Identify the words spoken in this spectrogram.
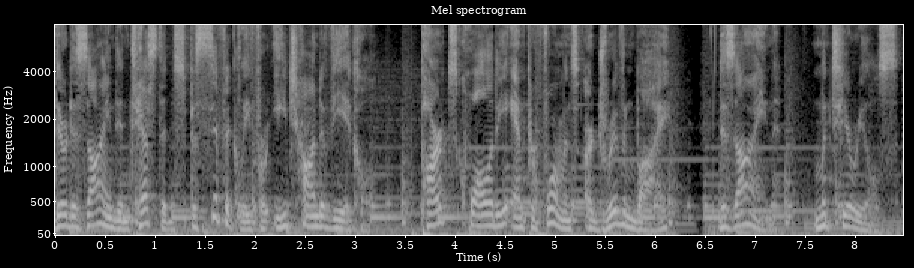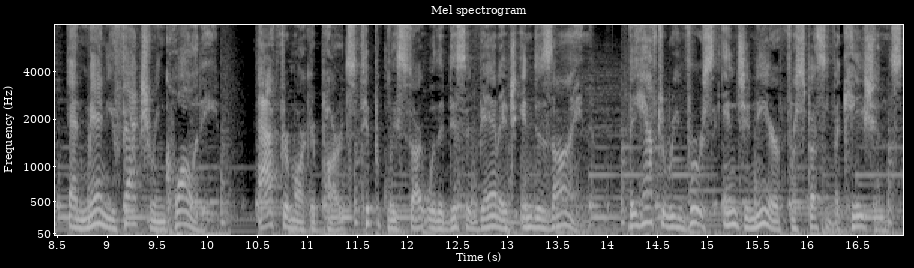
they're designed and tested specifically for each Honda vehicle. Parts, quality, and performance are driven by design, materials, and manufacturing quality. Aftermarket parts typically start with a disadvantage in design. They have to reverse engineer for specifications,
